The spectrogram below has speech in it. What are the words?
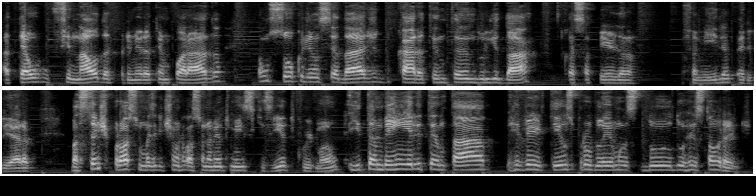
até o final da primeira temporada, é um soco de ansiedade do cara tentando lidar com essa perda na família. Ele era bastante próximo, mas ele tinha um relacionamento meio esquisito com o irmão. E também ele tentar reverter os problemas do, do restaurante.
